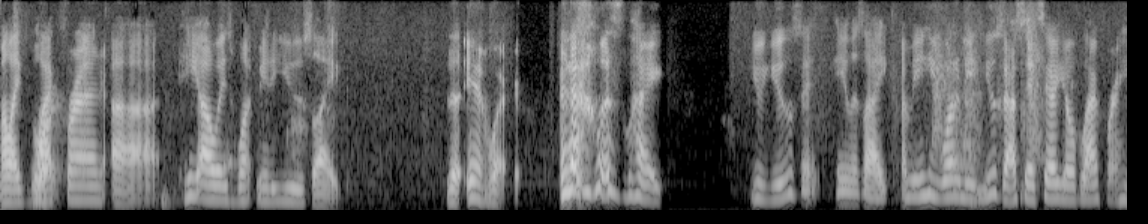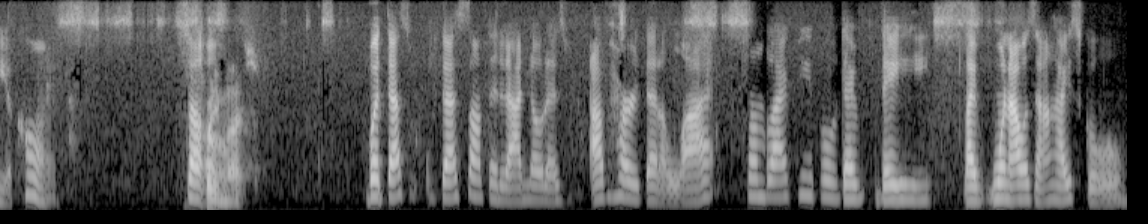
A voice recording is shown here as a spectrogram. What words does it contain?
My like black Right. friend. Uh, he always want me to use like the N word, and I was like. You use it? He was like, I mean, he wanted me to use it. I said, tell your black friend he a coon. So Pretty much. but that's that's something that I know that's I've heard that a lot from black people. They they like when I was in high school,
